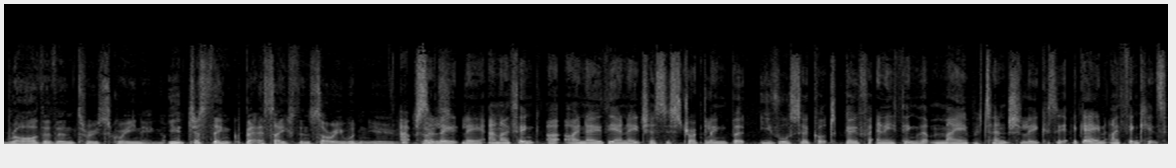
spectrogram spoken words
rather than through screening. You'd just think better safe than sorry, wouldn't you? Absolutely. So and I think, I know the NHS is struggling, but you've also got to go for anything that may potentially, because again, I think it's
